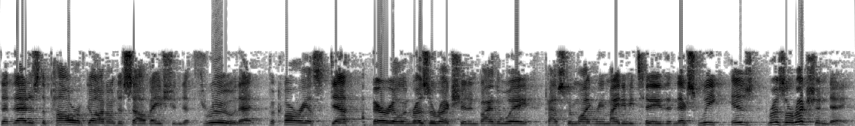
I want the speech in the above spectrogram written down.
that that is the power of God unto salvation, that through that vicarious death, burial, and resurrection, and by the way, Pastor Mike reminded me today that next week is Resurrection Day.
